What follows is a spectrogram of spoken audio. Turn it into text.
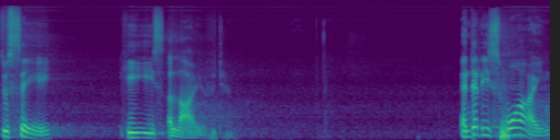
to say, He is alive. And that is why,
